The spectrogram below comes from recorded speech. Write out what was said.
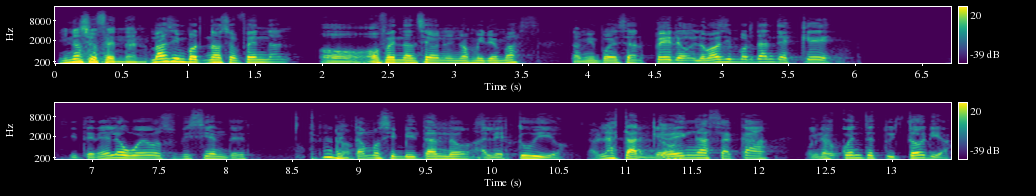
Y no se ofendan. más no se ofendan, o oféndanse o no nos miren más, también puede ser. Pero lo más importante es que si tenés los huevos suficientes, te estamos invitando al estudio. Hablas A tanto. que vengas acá y nos cuentes tu historia.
